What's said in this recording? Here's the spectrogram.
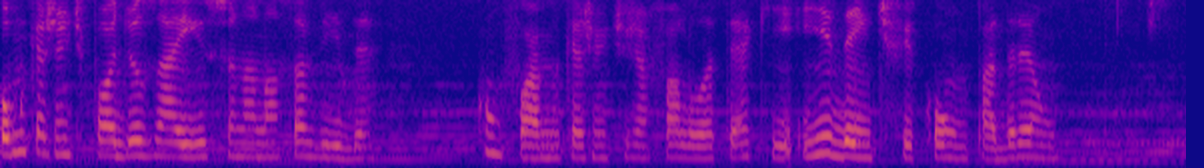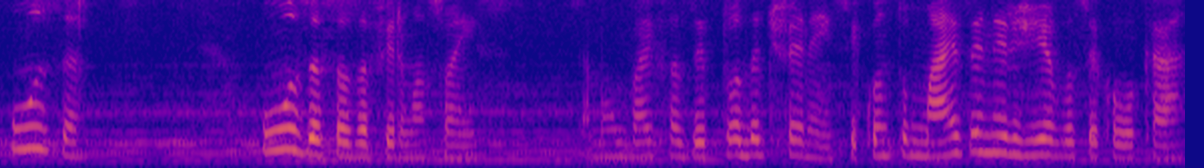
como que a gente pode usar isso na nossa vida? Conforme o que a gente já falou até aqui, e identificou um padrão, usa. Usa essas afirmações, tá bom? Vai fazer toda a diferença. E quanto mais energia você colocar,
